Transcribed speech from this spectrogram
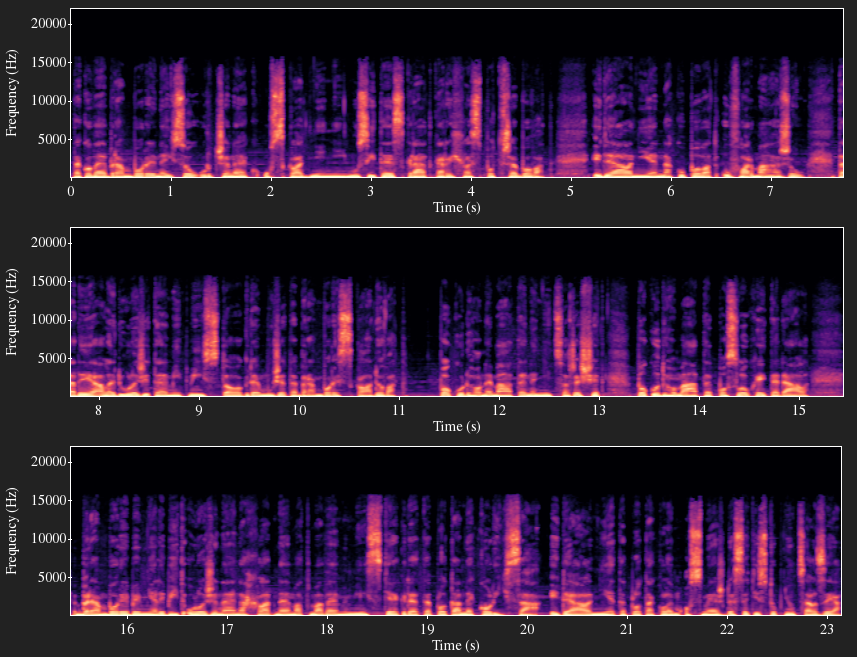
Takové brambory nejsou určené k uskladnění, musíte je zkrátka rychle spotřebovat. Ideální je nakupovat u farmářů. Tady je ale důležité mít místo, kde můžete brambory skladovat. Pokud ho nemáte, není co řešit. Pokud ho máte, poslouchejte dál. Brambory by měly být uložené na chladném a tmavém místě, kde teplota nekolísá. Ideální je teplota kolem 8 až 10 stupňů Celzia.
